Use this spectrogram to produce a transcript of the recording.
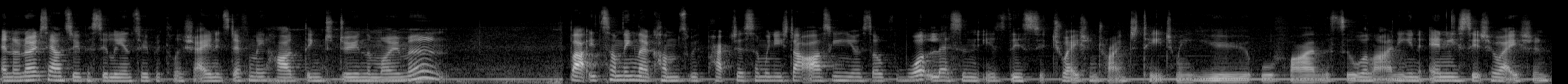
And I know it sounds super silly and super cliche, and it's definitely a hard thing to do in the moment. But it's something that comes with practice. And when you start asking yourself, what lesson is this situation trying to teach me? You will find the silver lining in any situation.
